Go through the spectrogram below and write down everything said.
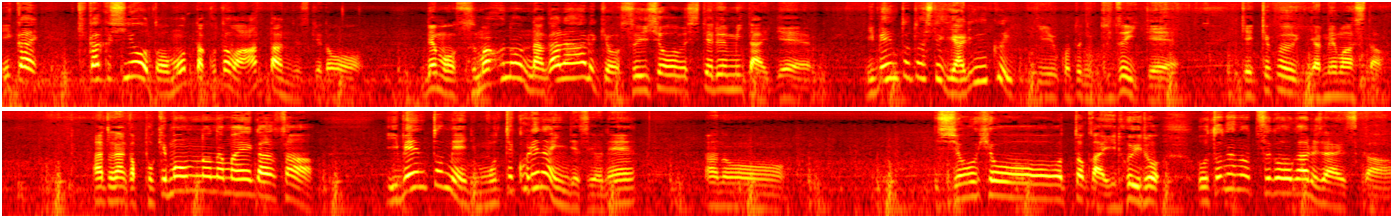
一回企画しようと思ったことはあったんですけどでもスマホのながら歩きを推奨してるみたいでイベントとしてやりにくいっていうことに気づいて結局やめました。あとなんかポケモンの名前がさイベント名に持ってこれないんですよね。あの商標とかいろいろ大人の都合があるじゃないですか。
